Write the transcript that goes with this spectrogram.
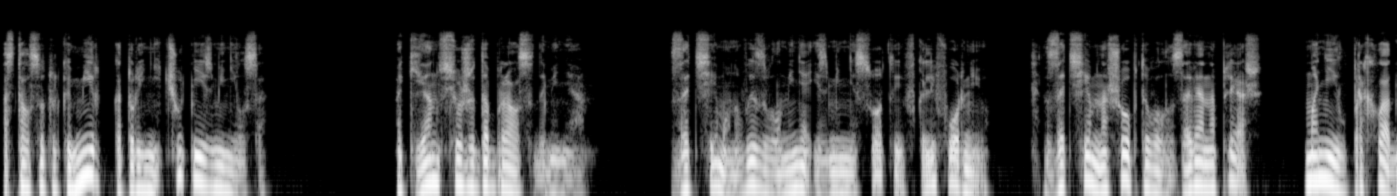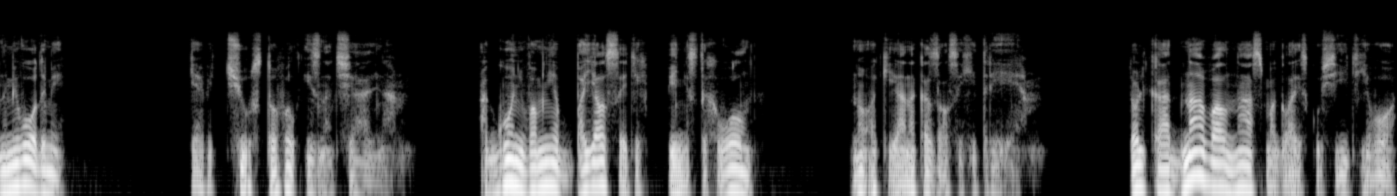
Остался только мир, который ничуть не изменился. Океан все же добрался до меня. Зачем он вызвал меня из Миннесоты в Калифорнию? Зачем нашептывал, зовя на пляж? Манил прохладными водами? Я ведь чувствовал изначально. Огонь во мне боялся этих пенистых волн, но океан оказался хитрее. Только одна волна смогла искусить его.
